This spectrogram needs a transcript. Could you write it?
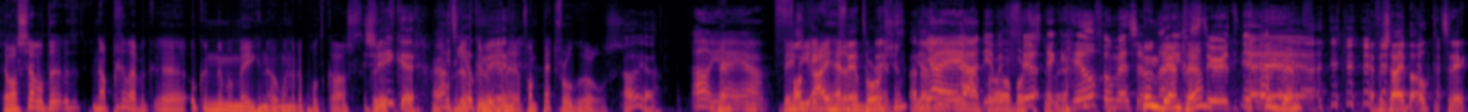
Dat was hetzelfde. In april heb ik eh, ook een nummer meegenomen naar de podcast. Zeker. Ja. Dat ook weer? Van Petrol Girls. Oh ja. Oh ja, Ben- ja. Baby, Fucking I had an abortion. Ah, dat Ja, ja, een- ja, die heb ik, veel, ik heel veel mensen Punkband, mij hè? gestuurd. Ja, ja, Punkband. ja, ja. Even, zij hebben ook de track.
